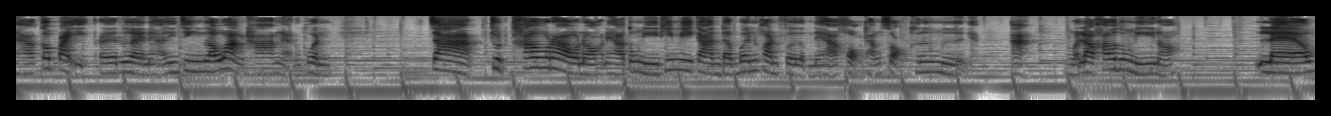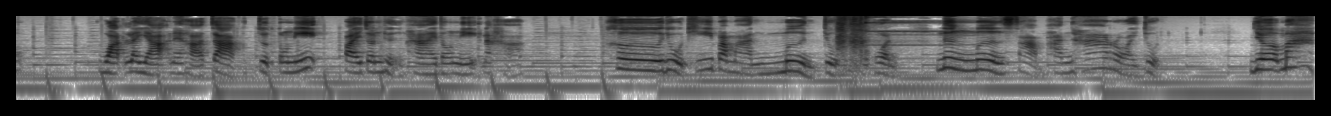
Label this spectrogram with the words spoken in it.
นะคะก็ไปอีกเรื่อยๆนะคะจริงๆ ระหว่างทางเนี่ยทุกคนจากจุดเข้าเราเนาะนะคะตรงนี้ที่มีการดับเบิลคอนเฟิร์มนะคะของทั้ง 2 เครื่องมือเนี่ยอะเหมือนเราเข้าตรงนี้เนาะแล้ววัดระยะนะคะจากจุดตรงนี้ไปจนถึงไฮตรงนี้นะคะ คืออยู่ที่ประมาณหมื่นจุดทุกคน 13,500 จุด เยอะมาก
